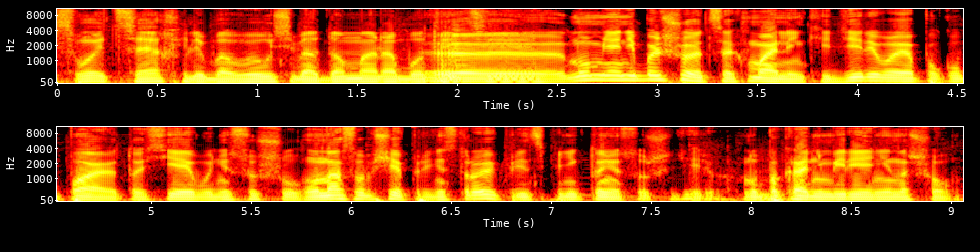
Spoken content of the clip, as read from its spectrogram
свой цех, либо вы у себя дома работаете? Э, ну, у меня небольшой цех, маленький. Дерево я покупаю, то есть я его не сушу. У нас вообще в Приднестровье, в принципе, никто не сушит дерево. Ну, по крайней мере, я не нашел. То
